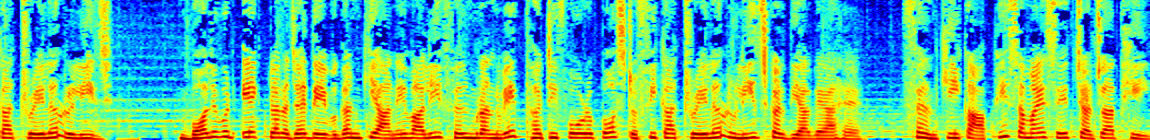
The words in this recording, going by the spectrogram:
का trailer release. Bollywood actor Ajay Devgan की आने वाली फ़िल्म रनवे 34 फोर का ट्रेलर रिलीज़ कर दिया गया है। फ़िल्म की काफ़ी समय से चर्चा थी।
